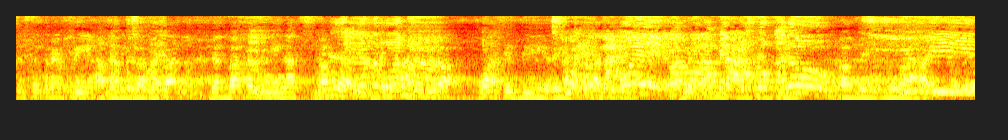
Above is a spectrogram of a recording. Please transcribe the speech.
Assistant referee akan diberlakukan dan bahkan mengingat dua wasit di regional Woi, kameramen goblok aduh. Bung Bunga Hai.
